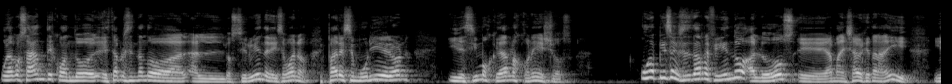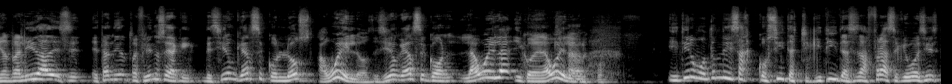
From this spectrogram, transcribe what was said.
Una cosa antes, cuando está presentando a, a los sirvientes, le dice, bueno, mis padres se murieron y decidimos quedarnos con ellos. Uno piensa que se está refiriendo a los dos eh, amas de llaves que están ahí. Y en realidad están refiriéndose a que decidieron quedarse con los abuelos. Decidieron quedarse con la abuela y con el abuelo. Y tiene un montón de esas cositas chiquititas, esas frases que vos decís.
